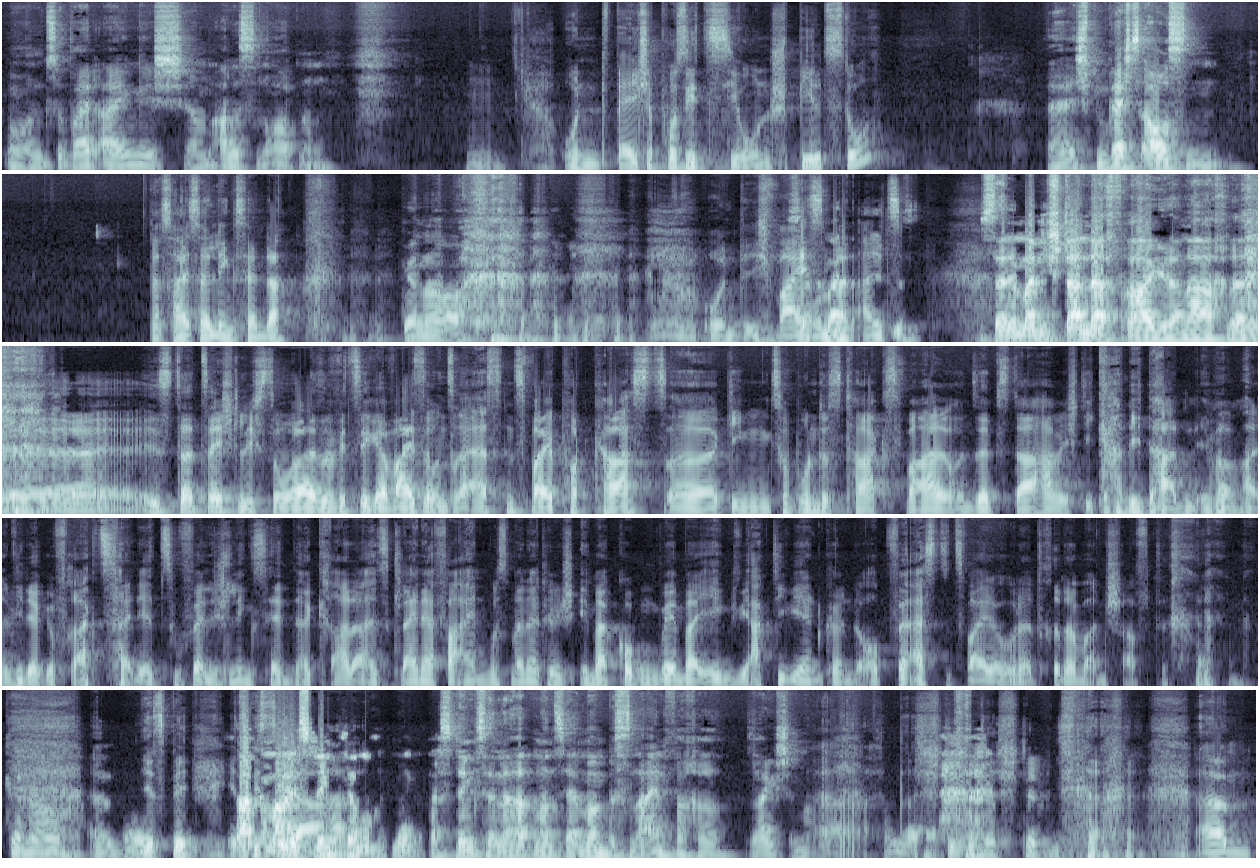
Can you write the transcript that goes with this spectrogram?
und soweit eigentlich ähm, alles in Ordnung. Hm. Und welche Position spielst du? Äh, ich bin rechts außen. Das heißt, er Linkshänder. Genau. Und ich weiß, man als ist dann immer die Standardfrage danach. Ne? Äh, ist tatsächlich so. Also witzigerweise, unsere ersten zwei Podcasts äh, gingen zur Bundestagswahl und selbst da habe ich die Kandidaten immer mal wieder gefragt, seid ihr zufällig Linkshänder? Gerade als kleiner Verein muss man natürlich immer gucken, wen man irgendwie aktivieren könnte, ob für erste, zweite oder dritte Mannschaft. Genau. ähm, jetzt, jetzt bist mal, als, ja, Linkshänder, als Linkshänder hat man es ja immer ein bisschen einfacher, sage ich immer. Ja, das stimmt, das stimmt. ähm,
